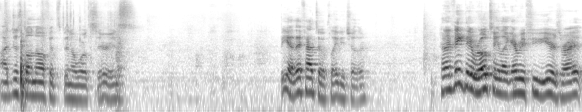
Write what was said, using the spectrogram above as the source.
I just don't know if it's been a World Series. But yeah, they've had to have played each other. And I think they rotate like every few years, right?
